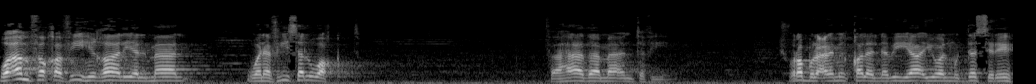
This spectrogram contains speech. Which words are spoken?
وأنفق فيه غالي المال ونفيس الوقت. فهذا ما أنت فيه. شوف رب العالمين قال للنبي يا أيها المدسر إيه؟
